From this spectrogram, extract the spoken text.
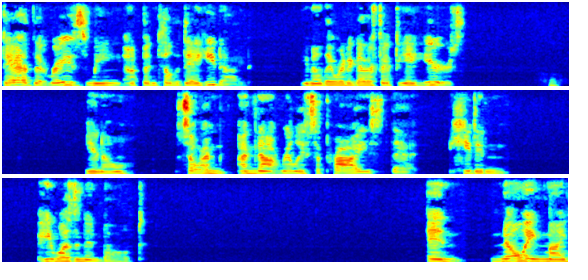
dad that raised me up until the day he died. You know, they were together 58 years. You know, so I'm I'm not really surprised that he didn't he wasn't involved. And knowing my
